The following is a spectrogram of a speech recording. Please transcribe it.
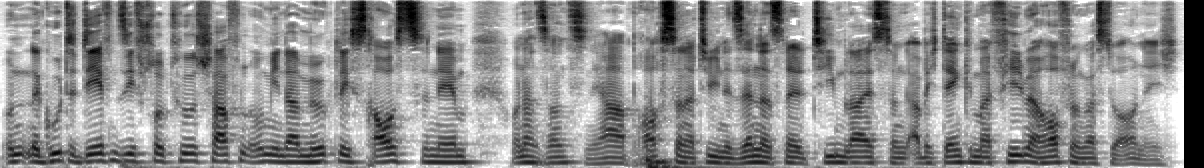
und eine gute Defensivstruktur schaffen, um ihn da möglichst rauszunehmen. Und ansonsten, ja, brauchst du natürlich eine sensationelle Teamleistung, aber ich denke mal, viel mehr Hoffnung hast du auch nicht.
